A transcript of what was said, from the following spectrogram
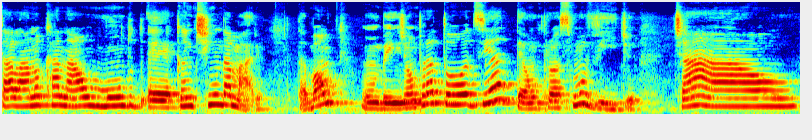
tá lá no canal Mundo é, Cantinho da Mari, tá bom? Um beijão para todos e até um próximo vídeo. Tchau!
